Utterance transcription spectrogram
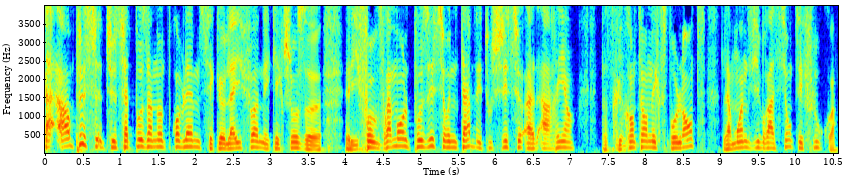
bah, en plus, tu, ça te pose un autre problème, c'est que l'iPhone est quelque chose. euh, il faut vraiment le poser sur une table et toucher sur, à, à rien, parce que Mhm. quand t'es en expo lente, la moindre vibration, t'es flou, quoi.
